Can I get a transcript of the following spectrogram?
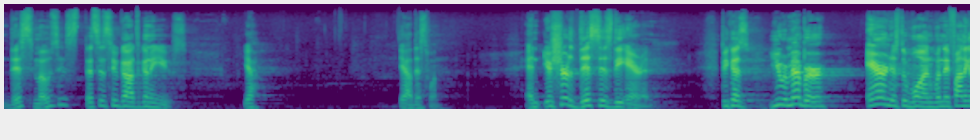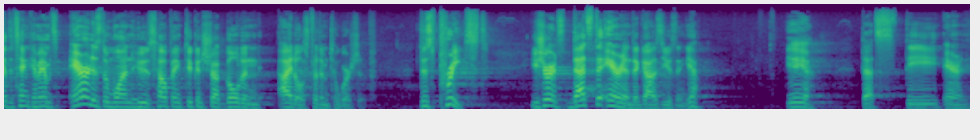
This Moses, this is who God's gonna use. Yeah. Yeah, this one. And you're sure this is the Aaron? Because you remember, Aaron is the one, when they finally get the Ten Commandments, Aaron is the one who's helping to construct golden idols for them to worship. This priest. You sure it's that's the Aaron that God's using? Yeah. Yeah, yeah. That's the Aaron.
